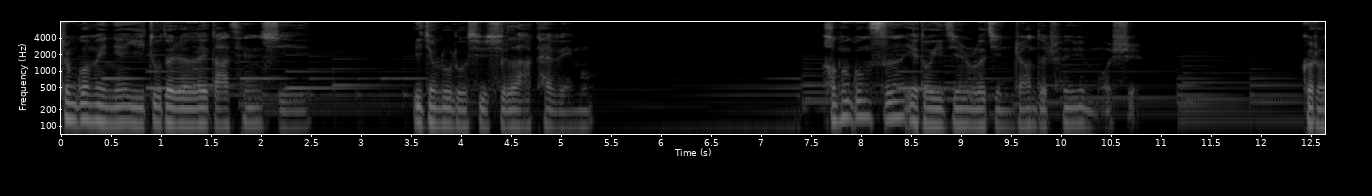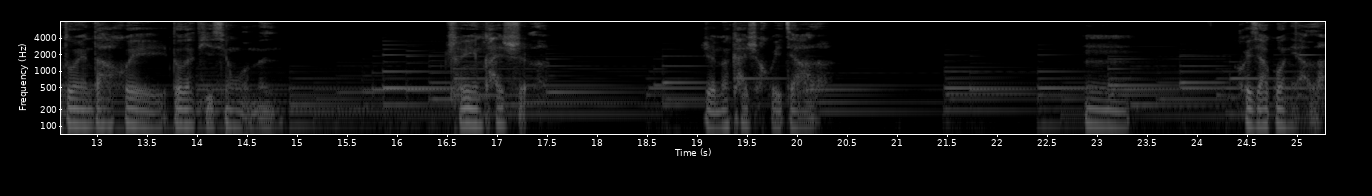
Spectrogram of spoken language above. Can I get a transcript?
中国每年一度的人类大迁徙，已经陆陆续续拉开帷幕。航空公司也都已进入了紧张的春运模式，各种动员大会都在提醒我们：春运开始了，人们开始回家了。嗯，回家过年了。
